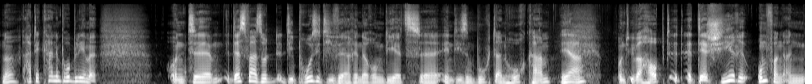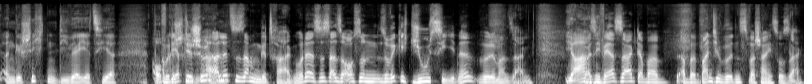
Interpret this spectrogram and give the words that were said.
ne, hatte keine Probleme. Und äh, das war so die positive Erinnerung, die jetzt äh, in diesem Buch dann hochkam. Ja und überhaupt äh, der schiere Umfang an, an Geschichten, die wir jetzt hier aufgeschrieben haben. Aber die habt ihr schön haben. alle zusammengetragen, oder? Es ist also auch so, ein, so wirklich juicy, ne? würde man sagen. Ja. Ich weiß nicht, wer es sagt, aber, aber manche würden es wahrscheinlich so sagen.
